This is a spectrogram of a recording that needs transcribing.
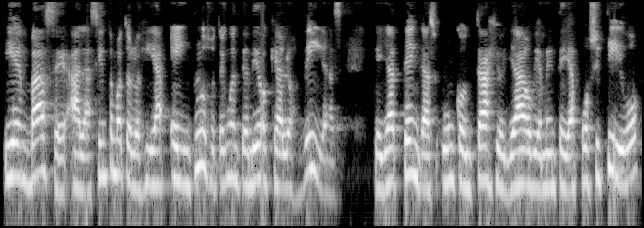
y en base a la sintomatología e incluso tengo entendido que a los días que ya tengas un contagio ya obviamente ya positivo,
